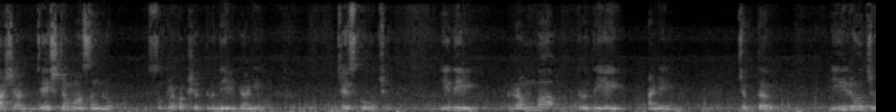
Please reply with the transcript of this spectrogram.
ఆషా జ్యేష్ఠ మాసంలో శుక్లపక్ష తృతీయ కానీ చేసుకోవచ్చు. ఇది రంభా తృతీయ అని చెప్తారు. ఈరోజు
